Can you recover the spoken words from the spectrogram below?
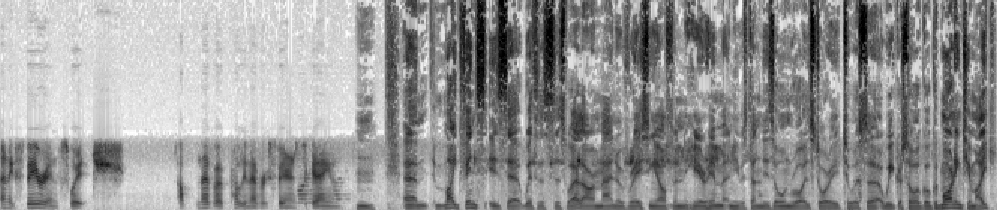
an experience which I've never, probably never experienced again. Um, Mike Vince is uh, with us as well, our man of racing. You often hear him, and he was telling his own royal story to us uh, a week or so ago. Good morning to you, Mike.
